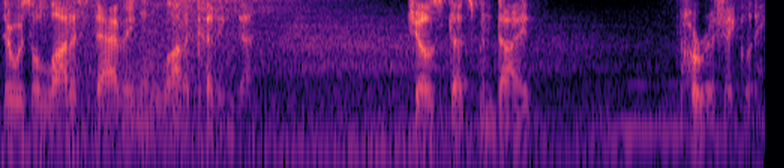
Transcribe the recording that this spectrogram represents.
There was a lot of stabbing and a lot of cutting done. Joe Stutzman died horrifically.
